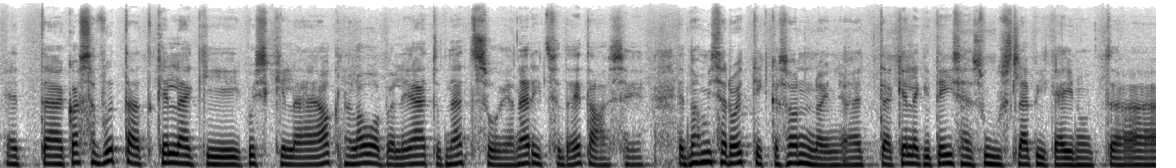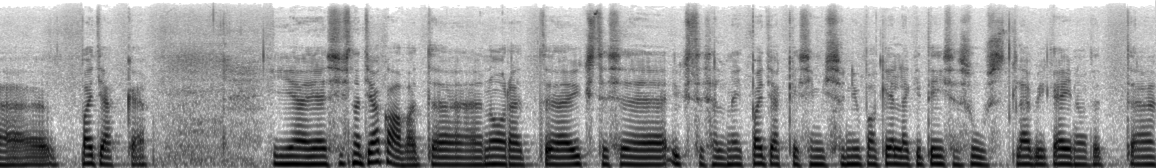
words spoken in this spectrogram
et äh, kas sa võtad kellegi kuskile aknalaua peale jäetud nätsu ja närid seda edasi, et noh, mis see rotikas on, on ju, et kellegi teise suust läbi käinud äh, padjake. Ja, ja siis nad jagavad äh, noored äh, üksteise, üksteisele neid padjakesi, mis on juba kellegi teise suust läbi käinud, et äh,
